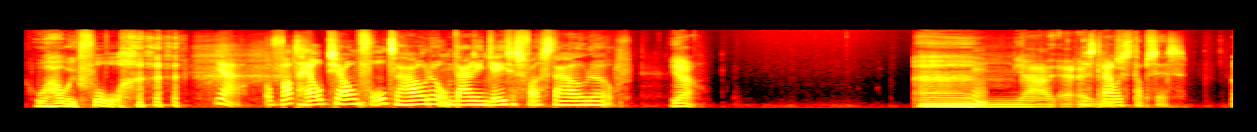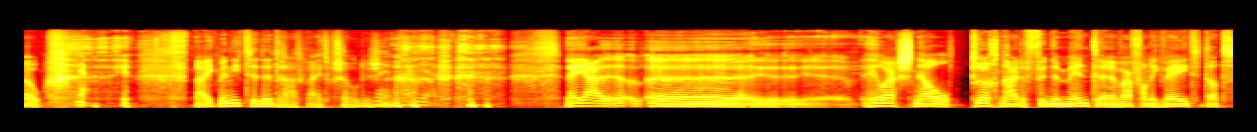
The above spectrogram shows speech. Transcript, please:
Hoe hou ik vol? Ja, of wat helpt jou om vol te houden, om daarin Jezus vast te houden? Of, ja. Ehm, Ja. er- er dat is is- trouwens stap 6. Oh. Ja. nou, ik ben niet de draad kwijt of zo. Dus, Nee, eh, niet uit. Nee, ja, heel erg snel terug naar de fundamenten waarvan ik weet dat,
